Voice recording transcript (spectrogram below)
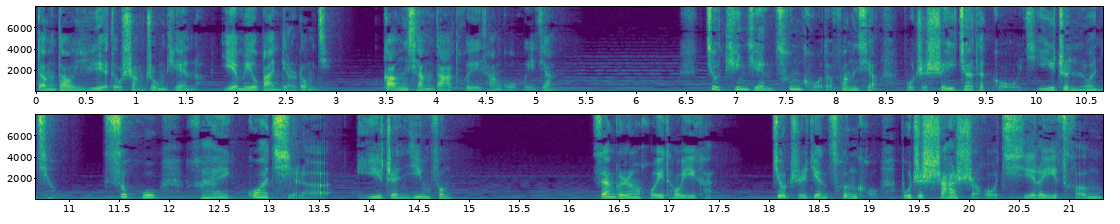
等到月都上中天了，也没有半点动静。刚想打退堂鼓回家，就听见村口的方向，不知谁家的狗一阵乱叫，似乎还刮起了一阵阴风。三个人回头一看，就只见村口不知啥时候起了一层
